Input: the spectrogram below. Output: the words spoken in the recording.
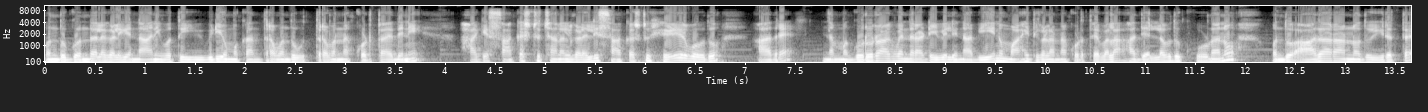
ಒಂದು ಗೊಂದಲಗಳಿಗೆ ನಾನಿವತ್ತು ಈ ವಿಡಿಯೋ ಮುಖಾಂತರ ಒಂದು ಉತ್ತರವನ್ನು ಕೊಡ್ತಾ ಇದ್ದೀನಿ. ಹಾಗೆ ಸಾಕಷ್ಟು ಚಾನಲ್ಗಳಲ್ಲಿ ಸಾಕಷ್ಟು ಹೇಳಿರ್ಬೋದು. ಆದರೆ ನಮ್ಮ ಗುರು ರಾಘವೇಂದ್ರ ಟಿ ವಿಯಲ್ಲಿ ನಾವೇನು ಮಾಹಿತಿಗಳನ್ನು ಕೊಡ್ತೇವಲ್ಲ ಅದೆಲ್ಲವೂ ಕೂಡ ಒಂದು ಆಧಾರ ಅನ್ನೋದು ಇರುತ್ತೆ.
